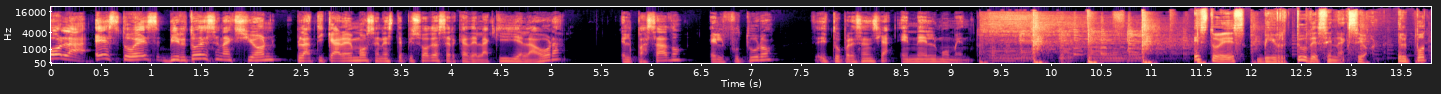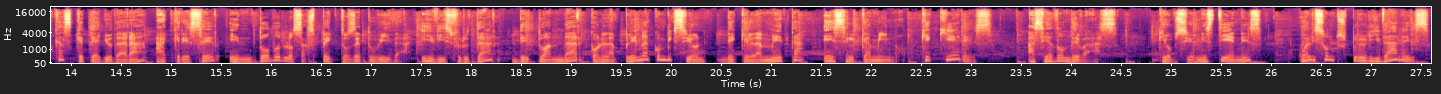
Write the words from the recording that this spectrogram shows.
Hola, esto es Virtudes en Acción. Platicaremos en este episodio acerca del aquí y el ahora, el pasado, el futuro y tu presencia en el momento. Esto es Virtudes en Acción, el podcast que te ayudará a crecer en todos los aspectos de tu vida y disfrutar de tu andar con la plena convicción de que la meta es el camino. ¿Qué quieres? ¿Hacia dónde vas? ¿Qué opciones tienes? ¿Cuáles son tus prioridades?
